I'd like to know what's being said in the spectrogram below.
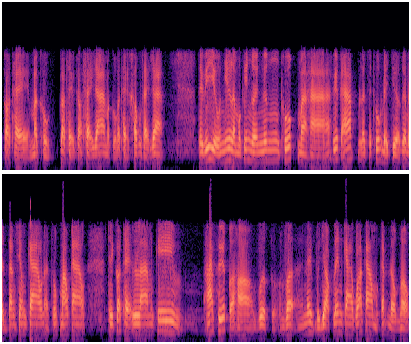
có thể mà có thể có xảy ra mà cũng có thể không xảy ra. Thì ví dụ như là một cái người ngưng thuốc mà hạ huyết áp là cái thuốc để chữa cái bệnh tăng xem cao là thuốc máu cao, thì có thể làm cái áp huyết của họ vượt, vợ, nó dọc lên cao, quá cao một cách đột ngột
